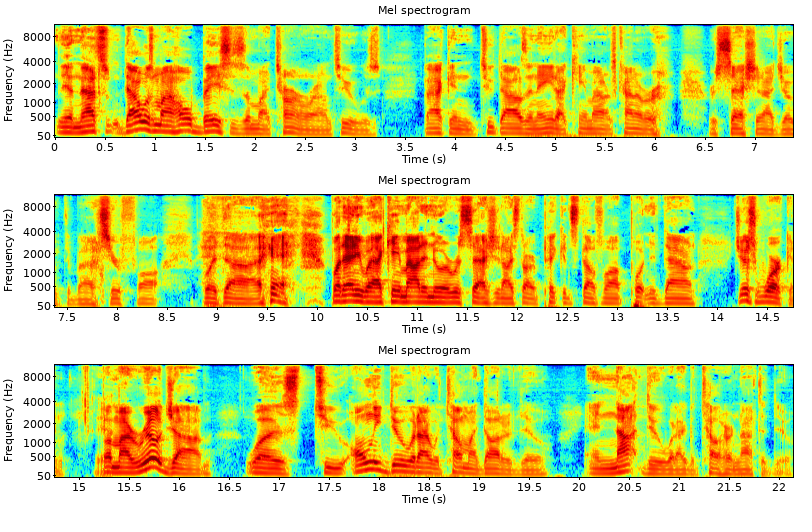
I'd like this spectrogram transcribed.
and that's that was my whole basis of my turnaround too was back in 2008 i came out it was kind of a recession. I joked about it's your fault. But uh but anyway i came out into a recession. I started picking stuff up putting it down just working. But my real job was to only do what i would tell my daughter to do and not do what i would tell her not to do.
